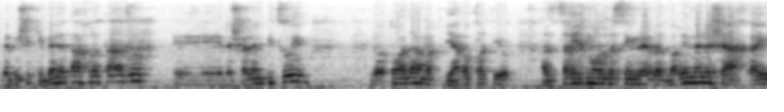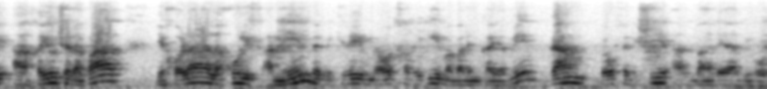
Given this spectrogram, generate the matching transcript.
ומי שקיבל את ההחלטה הזאת לשלם פיצויים לאותו אדם על פגיעה בפרטיות. אז צריך מאוד לשים לב לדברים האלה שהאחריות של הוועד יכולה לחול לפעמים, במקרים מאוד חריגים אבל הם קיימים, גם באופן אישי על בעלי הדירות.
